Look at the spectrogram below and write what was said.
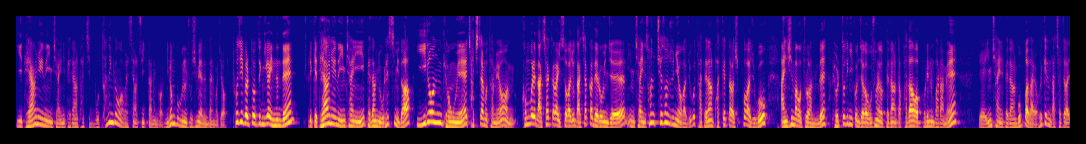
이 대항력 있는 임차인이 배당을 받지 못하는 경우가 발생할 수 있다는 거 이런 부분을 조심해야 된다는 거죠. 토지 별도 등기가 있는데 이렇게 대항력 있는 임차인이 배당 요구를 했습니다. 이런 경우에 자칫 잘못하면 건물에 낙찰가가 있어가지고 낙찰가대로 이제 임차인이 선 최선순위여가지고 다 배당을 받겠다고 싶어가지고 안심하고 들어갔는데 별도 등기권자가 우선해서 배당을 다 받아와 버리는 바람에 예, 임차인이 배당을 못 받아요. 그렇게 되면 낙찰자가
